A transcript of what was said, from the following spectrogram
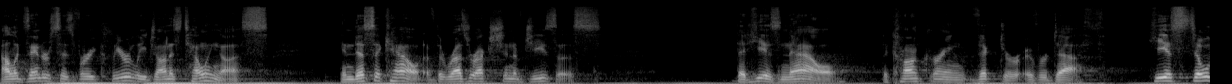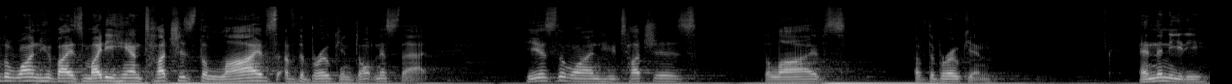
Alexander says very clearly, John is telling us in this account of the resurrection of Jesus that he is now the conquering victor over death. He is still the one who, by his mighty hand, touches the lives of the broken. Don't miss that. He is the one who touches the lives of the broken and the needy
